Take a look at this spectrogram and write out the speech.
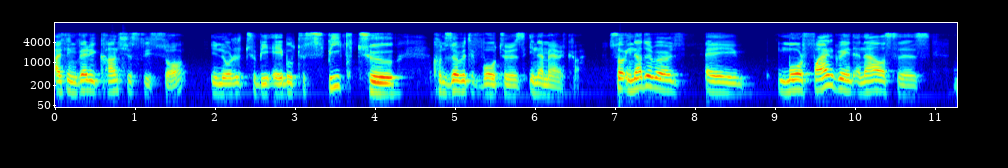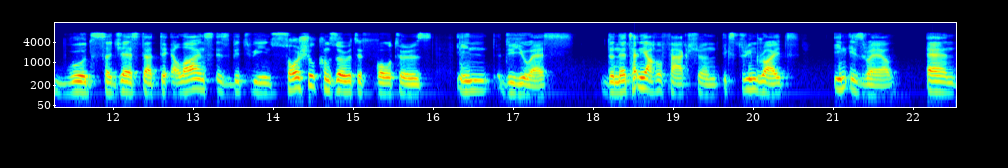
I think very consciously so, in order to be able to speak to conservative voters in America. So, in other words, a more fine grained analysis would suggest that the alliance is between social conservative voters in the US, the Netanyahu faction, extreme right in Israel, and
